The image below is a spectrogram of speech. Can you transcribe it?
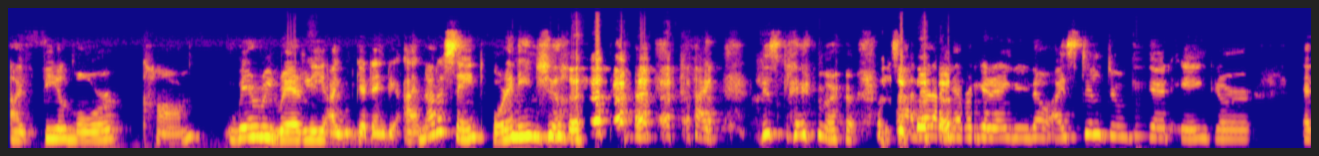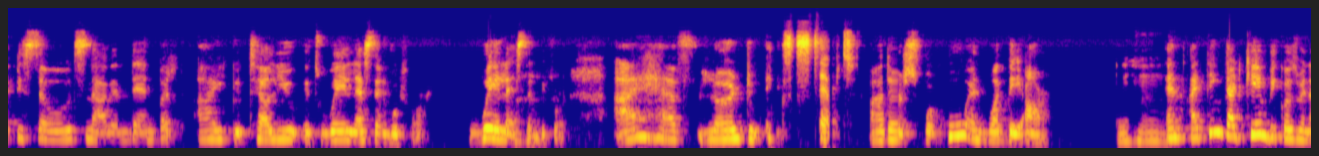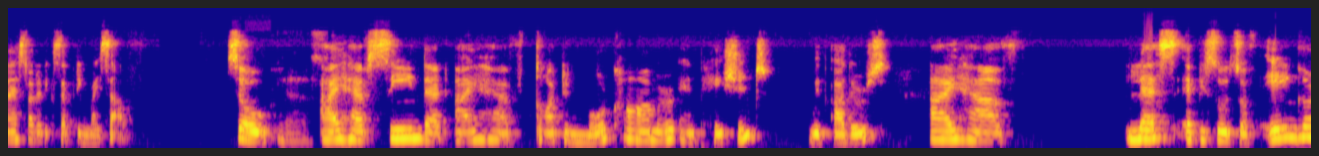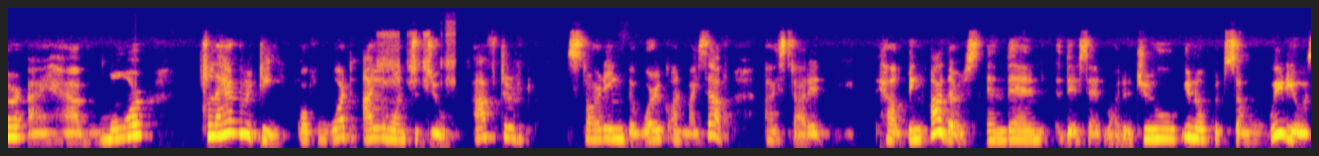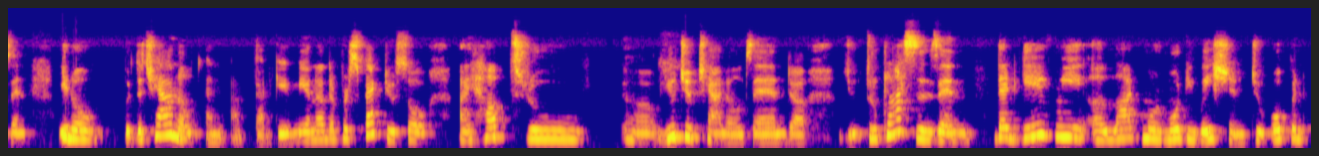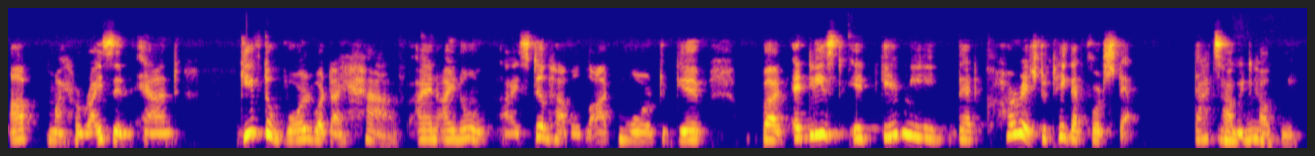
I feel more calm. Very rarely I would get angry. I'm not a saint or an angel. I, disclaimer. It's not that I never get angry. No, I still do get anger episodes now and then, but I could tell you it's way less than before. Way less than before. I have learned to accept others for who and what they are. hmm And I think that came because when I started accepting myself. So Yes. I have seen that I have gotten more calmer and patient with others. I have less episodes of anger. I have more clarity of what I want to do. After starting the work on myself, I started helping others. And then they said, why don't you, you know, put some videos and, you know, put the channel. And uh, that gave me another perspective. So I helped through uh, YouTube channels and uh, through classes, and that gave me a lot more motivation to open up my horizon and give the world what I have. And I know I still have a lot more to give, but at least it gave me that courage to take that first step. That's how it Mhm. helped me.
